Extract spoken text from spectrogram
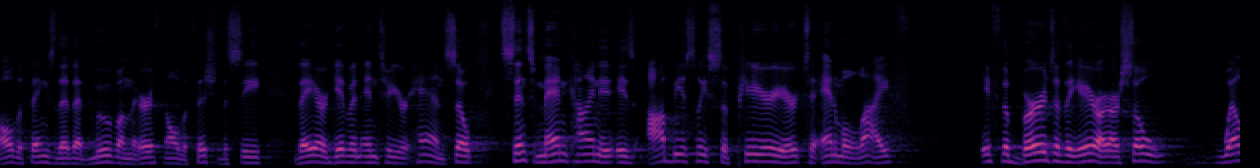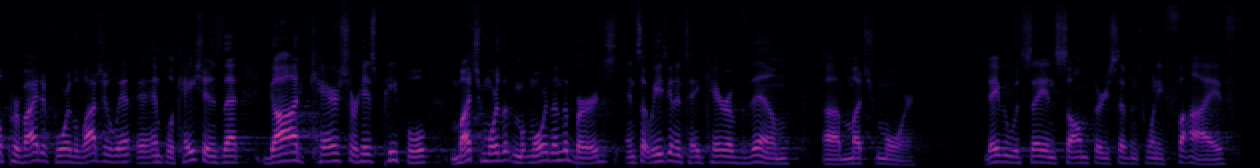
all the things that, that move on the earth, and all the fish of the sea. They are given into your hands. So, since mankind is obviously superior to animal life, if the birds of the air are so well provided for, the logical implication is that God cares for his people much more than, more than the birds, and so he's going to take care of them uh, much more. David would say in Psalm 37 25,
